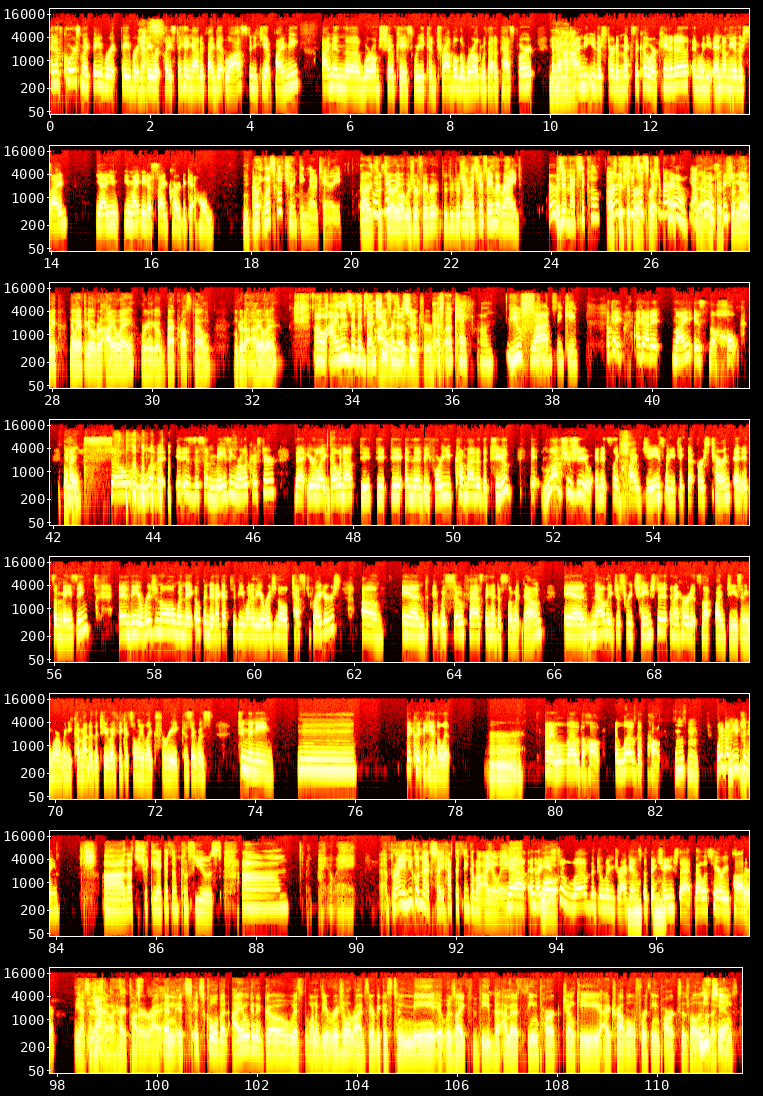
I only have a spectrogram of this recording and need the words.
And of course, my favorite, favorite, Yes. favorite place to hang out if I get lost and you can't find me, I'm in the World Showcase where you can travel the world without a passport. And by the time you either start in Mexico or Canada, and when you end on the mm-hmm. other side, yeah, you you might need a side card to get home. Hmm. All right, let's go drinking there, Terry. All That's right, what so I'm Terry, saying. what was your favorite? Did you just yeah, say? what's your favorite ride? Earth. Is it Mexico? Oh, Spaceship She Earth, said Spaceship Earth. Yeah. Yeah. yeah, Yeah, okay. So Spaceship now Earth. we now we have to go over to IOA. We're gonna go back across town and go to Right. IOA. Oh, Islands of Adventure Islands for of those Adventure. who. if- Okay. Um, you. F- Yeah. I'm thinking. Okay, I got it. Mine is the Hulk. The and Hulk. I so love it. It is this amazing roller coaster that you're like going up, do, do, do, and then before you come out of the tube, it launches you and it's like five G's when you take that first turn and it's amazing. And the original, when they opened it, I got to be one of the original test writers. Um, and it was so fast they had to slow it down. And now they just rechanged it. And I heard it's not five G's anymore when you come out of the tube. I think it's only like three because there was too many mm, that couldn't handle it. Mm. But I love the Hulk. I love the Hulk. hmm What about you, Janine? Uh, that's tricky. I get them confused. Um, IOA. Uh, Brian, you go next. I have to think about IOA. Yeah, and I Well- used to love the Dueling Dragons, but they changed that. Now it's Harry Potter. Yes, it is Yeah. now a Harry Potter ride, and it's it's cool. But I am gonna go with one of the original rides there because to me it was like the be- I'm a theme park junkie. I travel for theme parks as well as Me other too. things,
